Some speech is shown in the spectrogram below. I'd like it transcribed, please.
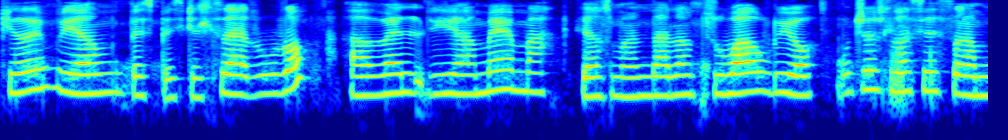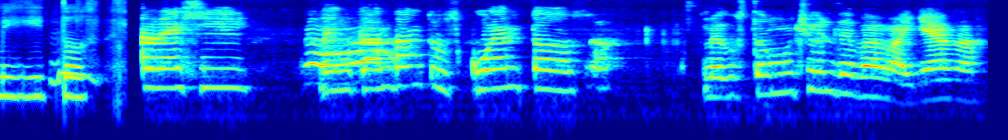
Quiero enviar un especial saludo a Bel y a Mema, que mandaron su audio. Muchas gracias, amiguitos. Regi, me encantan tus cuentos. Me gustó mucho el de Baba Yaga.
